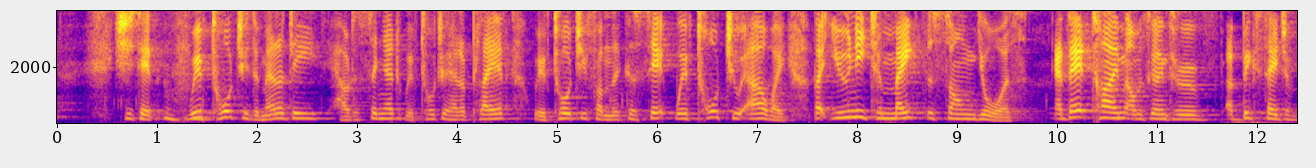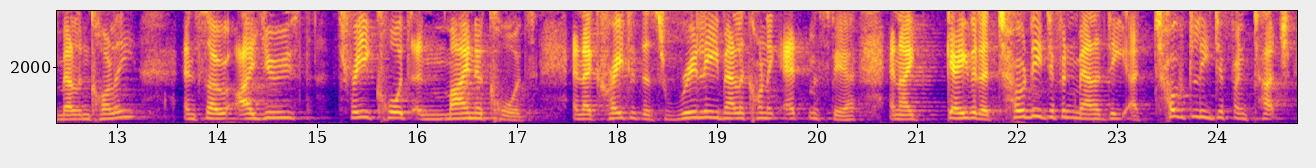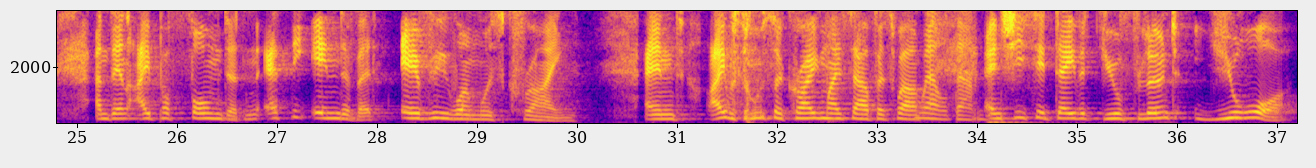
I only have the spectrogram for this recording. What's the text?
She said, We've taught you the melody, how to sing it, we've taught you how to play it, we've taught you from the cassette, we've taught you our way, but you need to make the song yours. At that time, I was going through a big stage of melancholy, and so I used three chords and minor chords, and I created this really melancholic atmosphere, and I gave it a totally different melody, a totally different touch, and then I performed it, and at the end of it, everyone was crying. And I was also crying myself as well. Well done. And she said, David, you've learnt your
